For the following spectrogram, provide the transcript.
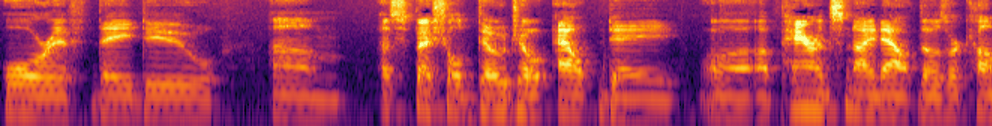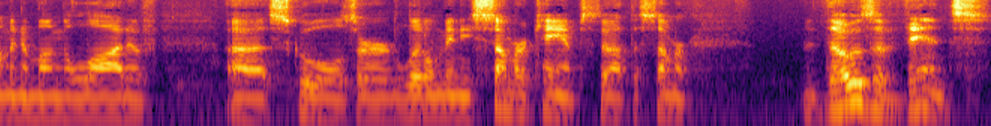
or if they do um, a special dojo out day, uh, a parents' night out. Those are common among a lot of uh, schools, or little mini summer camps throughout the summer. Those events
